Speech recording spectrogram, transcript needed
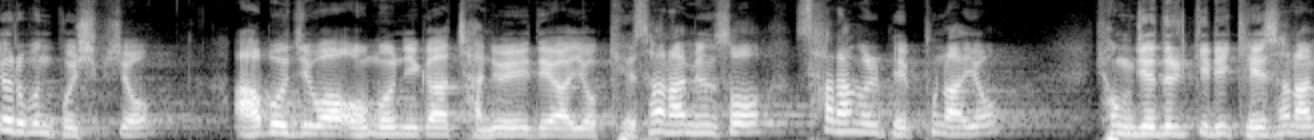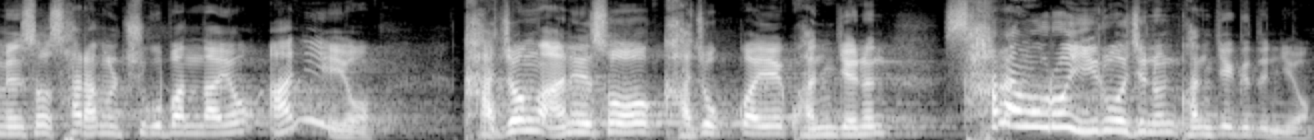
여러분 보십시오. 아버지와 어머니가 자녀에 대하여 계산하면서 사랑을 베푸나요? 형제들끼리 계산하면서 사랑을 주고받나요? 아니에요. 가정 안에서 가족과의 관계는 사랑으로 이루어지는 관계거든요.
